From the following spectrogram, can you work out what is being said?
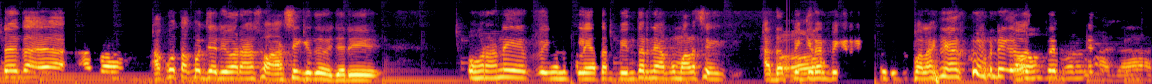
tak- ya, apa aku takut jadi orang so asik gitu jadi orang nih pengen kelihatan pinter nih aku malas yang ada Oh. pikiran-pikiran di kepalanya aku mending oh kalau- sadar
